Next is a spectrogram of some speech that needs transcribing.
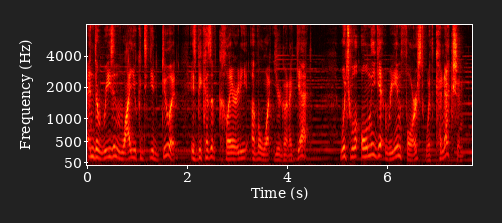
and the reason why you continue to do it is because of clarity of what you're going to get, which will only get reinforced with connection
